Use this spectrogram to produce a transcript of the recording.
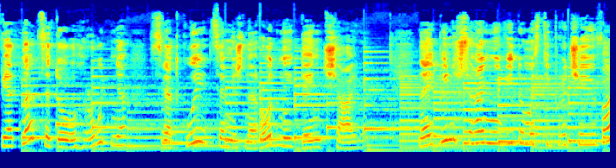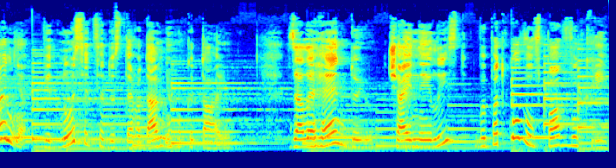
15 грудня святкується Міжнародний день чаю. Найбільш ранні відомості про чаювання відносяться до стародавнього Китаю. За легендою, чайний лист випадково впав в окріп,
